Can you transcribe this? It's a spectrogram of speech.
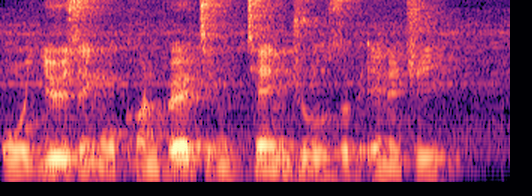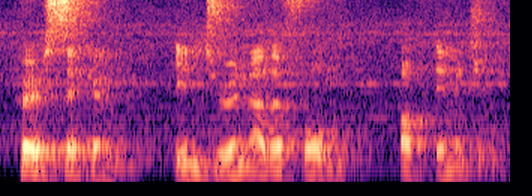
or using or converting 10 joules of energy per second into another form of energy.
